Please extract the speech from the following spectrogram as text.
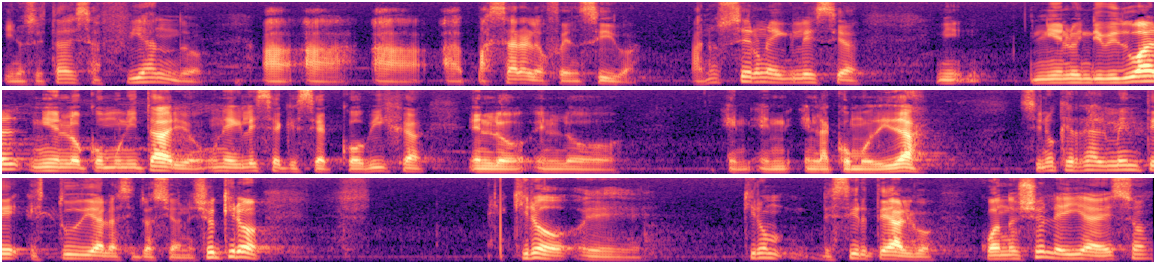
y nos está desafiando a, pasar a la ofensiva, a no ser una iglesia ni, en lo individual ni en lo comunitario, una iglesia que se acobija en lo, en, en- en la comodidad, sino que realmente estudia las situaciones. Yo quiero, quiero, eh, quiero decirte algo. Cuando yo leía eso,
